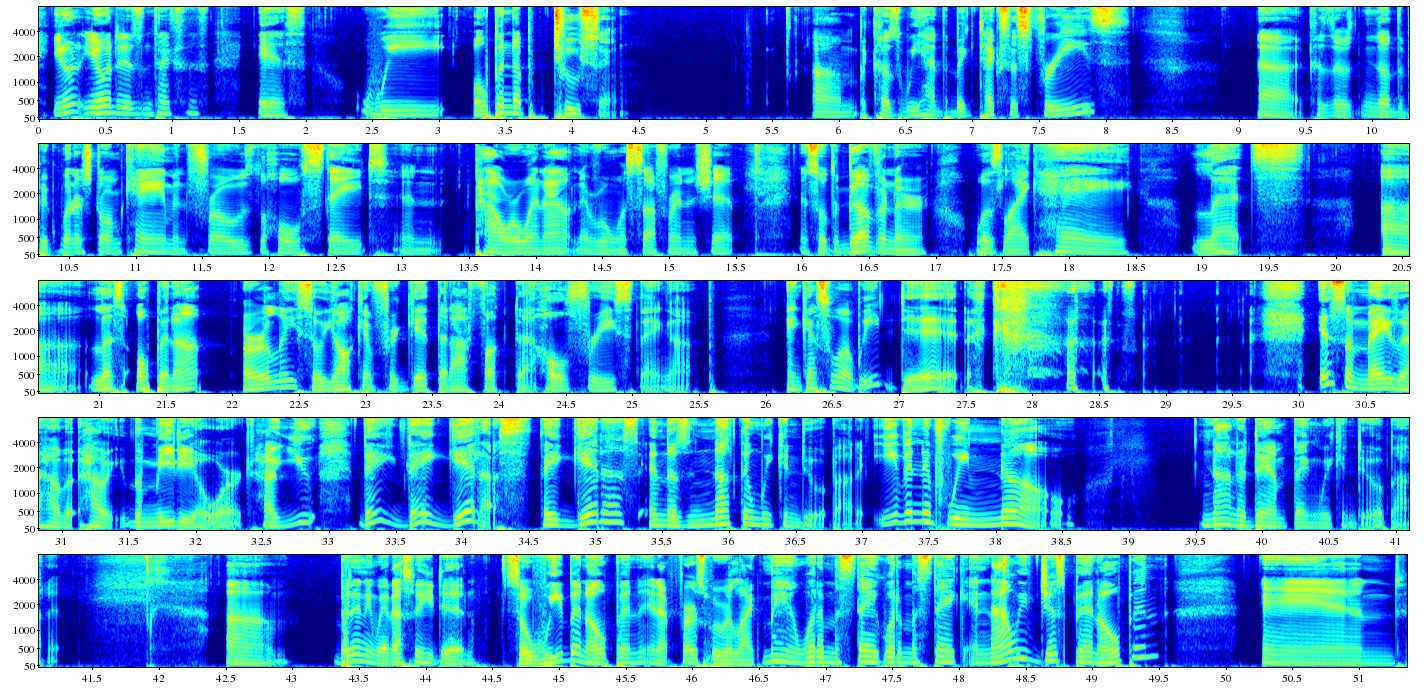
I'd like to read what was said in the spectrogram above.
you know, you know what it is in Texas is we opened up too soon um, because we had the big Texas freeze. Because uh, you know the big winter storm came and froze the whole state and power went out and everyone was suffering and shit. And so the governor was like, "Hey, let's uh let's open up early so y'all can forget that I fucked that whole freeze thing up." And guess what? We did. it's amazing how the how the media works. How you they they get us. They get us and there's nothing we can do about it. Even if we know not a damn thing we can do about it. Um but anyway, that's what he did. So we've been open and at first we were like, "Man, what a mistake, what a mistake." And now we've just been open and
